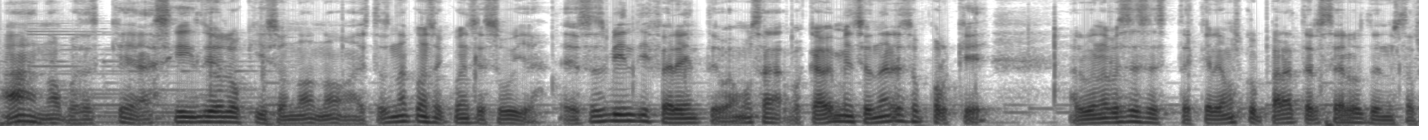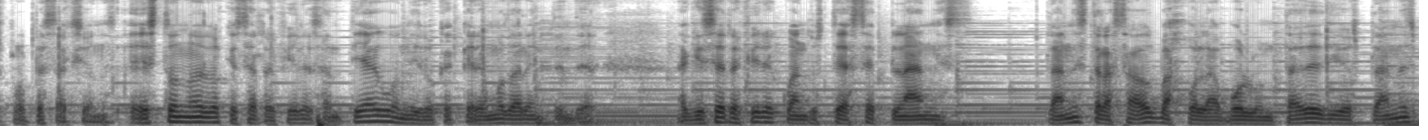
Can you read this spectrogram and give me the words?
ah no pues es que así Dios lo quiso no no esto es una consecuencia suya eso es bien diferente vamos a cabe mencionar eso porque algunas veces este, queremos culpar a terceros de nuestras propias acciones esto no es lo que se refiere Santiago ni lo que queremos dar a entender aquí se refiere cuando usted hace planes planes trazados bajo la voluntad de Dios, planes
